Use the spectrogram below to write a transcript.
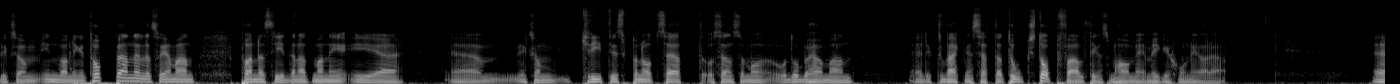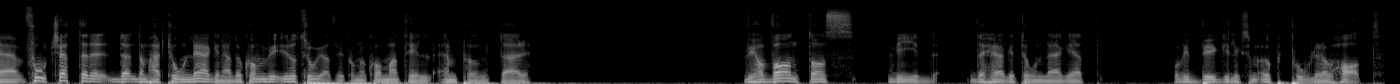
liksom invandring är toppen eller så är man på andra sidan att man är, är eh, liksom kritisk på något sätt och sen så må, och då behöver man eh, liksom verkligen sätta tokstopp för allting som har med migration att göra. Eh, fortsätter de, de här tonlägena då, kommer vi, då tror jag att vi kommer att komma till en punkt där vi har vant oss vid det högre tonläget och vi bygger liksom upp poler av hat.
